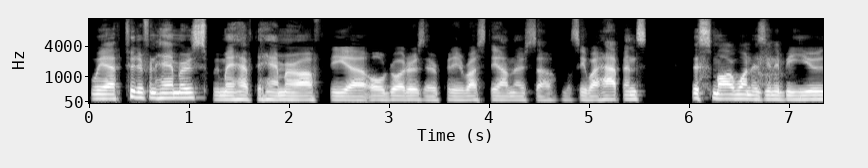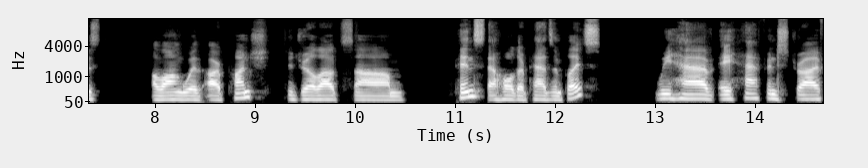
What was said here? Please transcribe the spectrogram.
We have two different hammers. We may have to hammer off the uh, old rotors. They're pretty rusty on there, so we'll see what happens. This smaller one is going to be used along with our punch to drill out some pins that hold our pads in place. We have a half inch drive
